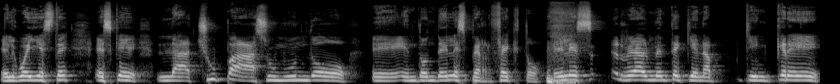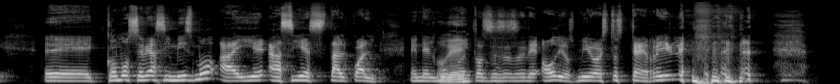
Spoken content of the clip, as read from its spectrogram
el güey este es que la chupa a su mundo eh, en donde él es perfecto. Él es realmente quien, quien cree eh, cómo se ve a sí mismo, ahí así es tal cual en el mundo. Entonces es de, oh Dios mío, esto es terrible.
